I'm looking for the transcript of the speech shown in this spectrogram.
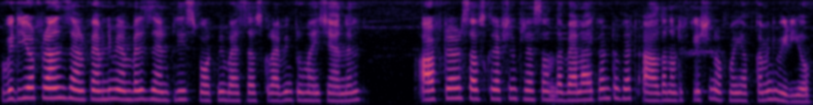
with your friends and family members and please support me by subscribing to my channel. After subscription press on the bell icon to get all the notification of my upcoming video.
